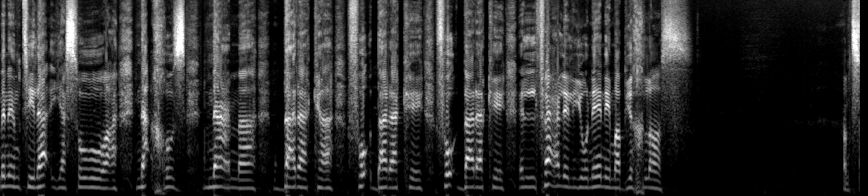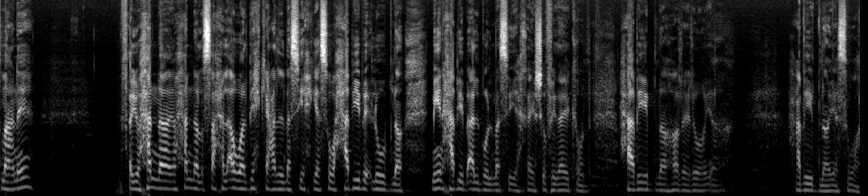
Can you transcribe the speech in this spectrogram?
من امتلاء يسوع. نأخذ نعمة بركة فوق بركة فوق بركة. الفعل اليوناني ما بيخلص. عم تسمعني؟ فيوحنا يوحنا الإصحاح الأول بيحكي عن المسيح يسوع حبيب قلوبنا. مين حبيب قلبه المسيح؟ خلينا نشوف إيديكم. حبيبنا هللويا. حبيبنا يسوع.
